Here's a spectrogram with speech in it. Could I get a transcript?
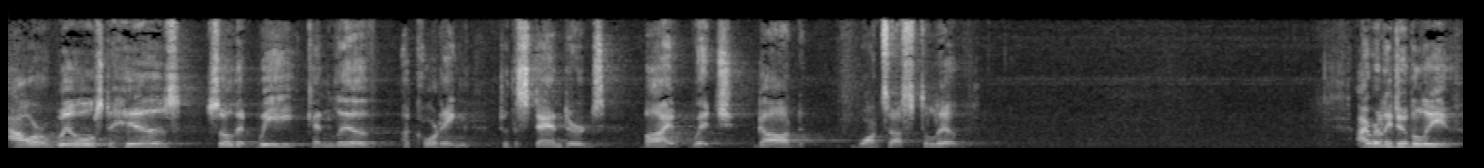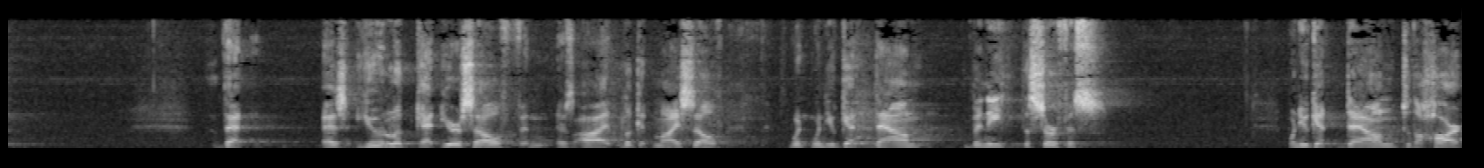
our wills to his so that we can live according to the standards by which God wants us to live. I really do believe that as you look at yourself and as I look at myself, when, when you get down beneath the surface, when you get down to the heart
